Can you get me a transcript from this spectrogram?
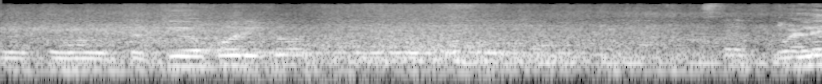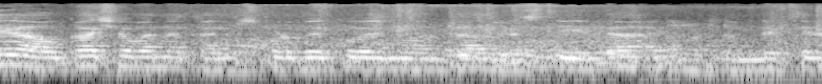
ಇವತ್ತು ಪ್ರತಿಯೊಬ್ಬರಿಗೂ ಒಳ್ಳೆಯ ಅವಕಾಶವನ್ನು ಕಲ್ಪಿಸ್ಕೊಡ್ಬೇಕು ಎನ್ನುವಂಥ ದೃಷ್ಟಿಯಿಂದ ನಮ್ಮ ನೆಚ್ಚಿನ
